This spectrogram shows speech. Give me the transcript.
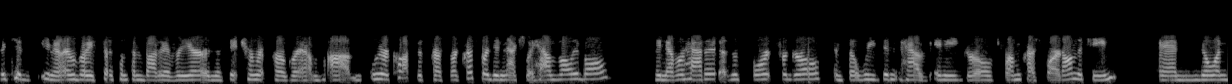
the kids, you know, everybody says something about it every year in the state tournament program. Um, we were co-opted with Cresbard. Cresbard didn't actually have volleyball. They never had it as a sport for girls, and so we didn't have any girls from Cresbard on the team, and no one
